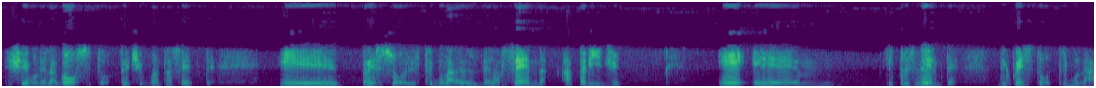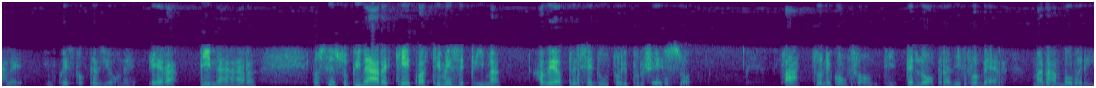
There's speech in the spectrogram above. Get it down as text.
dicevo nell'agosto del 57, e presso il Tribunale della Seine a Parigi e ehm, il presidente di questo tribunale in questa occasione era Pinard, lo stesso Pinard che qualche mese prima aveva presieduto il processo fatto nei confronti dell'opera di Flaubert, Madame Bovary.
